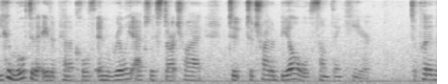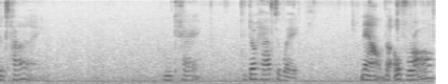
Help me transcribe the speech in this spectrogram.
You can move to the Eight of Pentacles and really actually start try to, to try to build something here, to put in the time. Okay? You don't have to wait. Now, the overall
